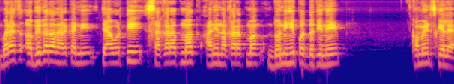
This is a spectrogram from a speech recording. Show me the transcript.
बऱ्याच अभिज्ञताधारकांनी त्यावरती सकारात्मक आणि नकारात्मक दोन्हीही पद्धतीने कमेंट्स केल्या.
